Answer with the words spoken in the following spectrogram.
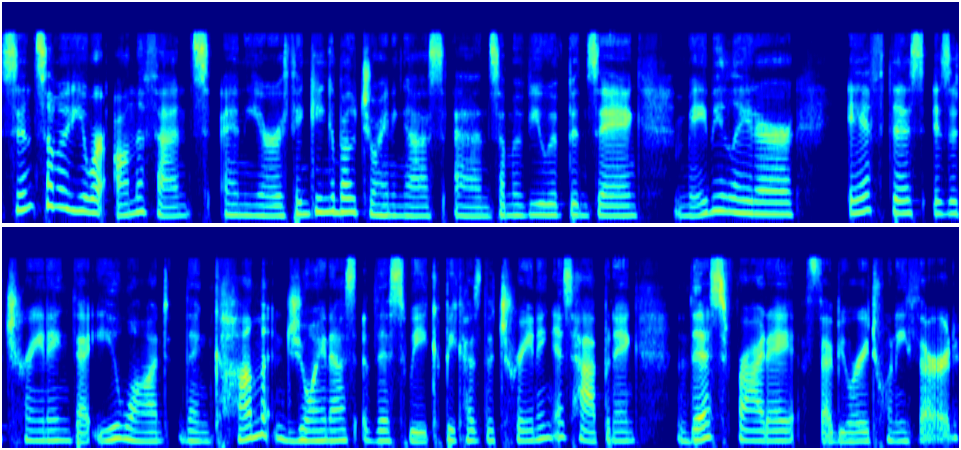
since some of you are on the fence and you're thinking about joining us, and some of you have been saying, maybe later, if this is a training that you want, then come join us this week because the training is happening this Friday, February 23rd.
